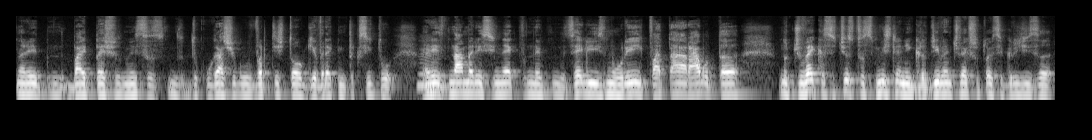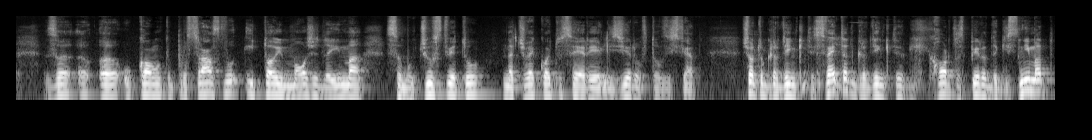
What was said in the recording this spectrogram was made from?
нали, бай пешо, нали, с, до кога ще го въртиш то геврек на таксито, нали, намери си някакво, не, не се ли измори, каква е тая работа, но човека се чувства смислен и градивен човек, защото той се грижи за, за а, а, околното пространство и той може да има самочувствието на човек, който се е реализирал в този свят. Защото градинките светят, градинките хората спират да ги снимат,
